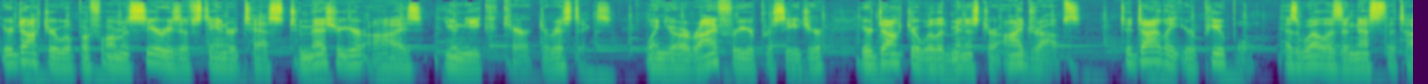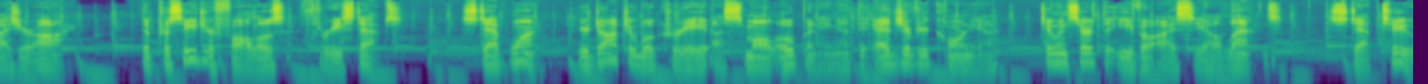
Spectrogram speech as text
your doctor will perform a series of standard tests to measure your eye's unique characteristics. When you arrive for your procedure, your doctor will administer eye drops to dilate your pupil as well as anesthetize your eye. The procedure follows three steps. Step 1. Your doctor will create a small opening at the edge of your cornea to insert the EVO ICL lens. Step 2.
